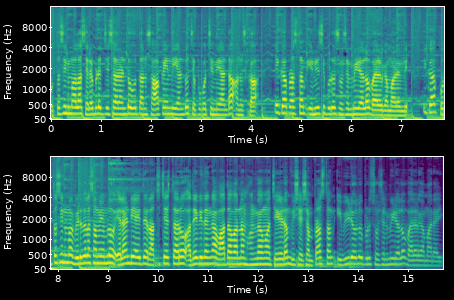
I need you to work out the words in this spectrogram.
కొత్త సినిమాలా సెలబ్రేట్ చేశారంటూ తను షాక్ అయింది అంటూ చెప్పుకొచ్చింది అంట అనుష్క. ఇక ప్రస్తుతం ఈ న్యూస్ ఇప్పుడు సోషల్ మీడియాలో వైరల్గా మారింది. ఇక కొత్త సినిమా విడుదల సమయంలో ఎలాంటి అయితే రచ్చ చేస్తారో అదే విధంగా వాతావరణం హంగామా చేయడం విశేషం. ప్రస్తుతం ఈ వీడియోలు ఇప్పుడు సోషల్ మీడియాలో వైరల్గా మారాయి.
